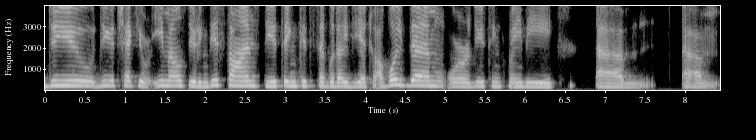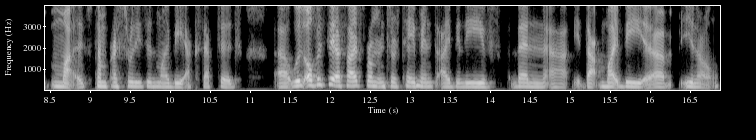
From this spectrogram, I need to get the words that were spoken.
do you do you check your emails during these times do you think it's a good idea to avoid them or do you think maybe um um my, some press releases might be accepted uh, well obviously aside from entertainment i believe then uh, that might be um, you know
